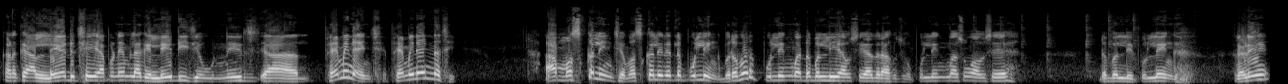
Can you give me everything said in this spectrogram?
કારણ કે આ લેડ છે એ આપણને એમ લાગે લેડી જેવું, નિર, આ ફેમિનાઇન છે. ફેમિનાઇન નથી. આ મસ્કલિન છે. મસ્કલિન એટલે પુલ્લિંગ બરોબર? પુલ્લિંગમાં ડબલ લી આવશે, યાદ રાખજો. પુલ્લિંગમાં શું આવશે? ડબલ લી પુલ્લિંગ રેડી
